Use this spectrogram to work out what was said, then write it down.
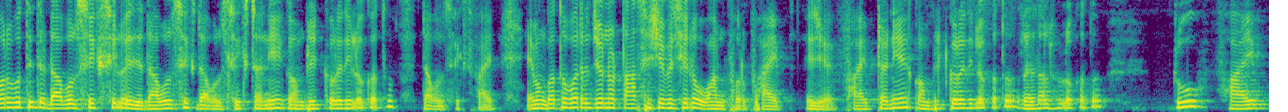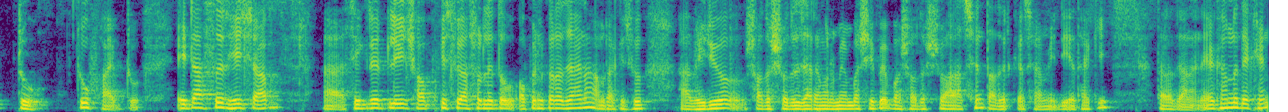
পরবর্তীতে ডাবল সিক্স ছিল, এই যে ডাবল সিক্স ডাবল সিক্সটা নিয়ে কমপ্লিট করে দিল কত? ডাবল সিক্স ফাইভ এবং গতবারের জন্য টাচ হিসেবে ছিল ওয়ান ফোর ফাইভ এই যে ফাইভটা নিয়ে কমপ্লিট করে দিল কত? রেজাল্ট হলো কত? Two five two two five two এই টাচের হিসাব সিক্রেটলি সব কিছু আসলে তো ওপেন করা যায় না। আমরা কিছু ভিডিও সদস্যদের যারা আমার মেম্বারশিপে বা সদস্য আছেন, তাদের কাছে আমি দিয়ে থাকি, তারা জানেন। এখানে দেখেন,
